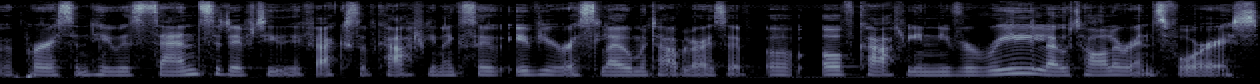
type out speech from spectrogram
a person who is sensitive to the effects of caffeine like so if you're a slow metabolizer of, of, of caffeine you have a really low tolerance for it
